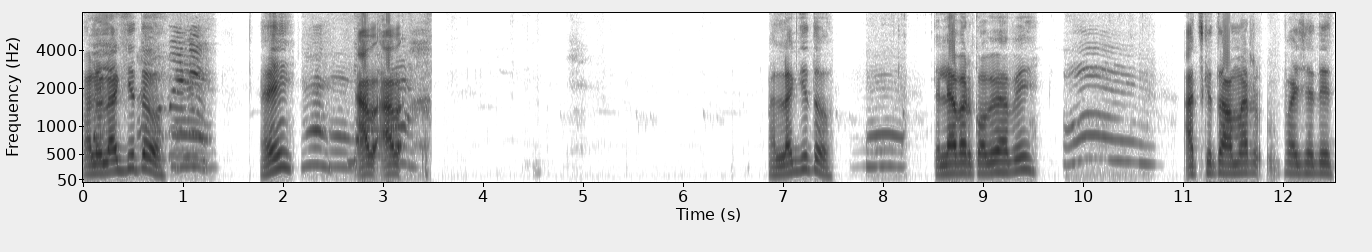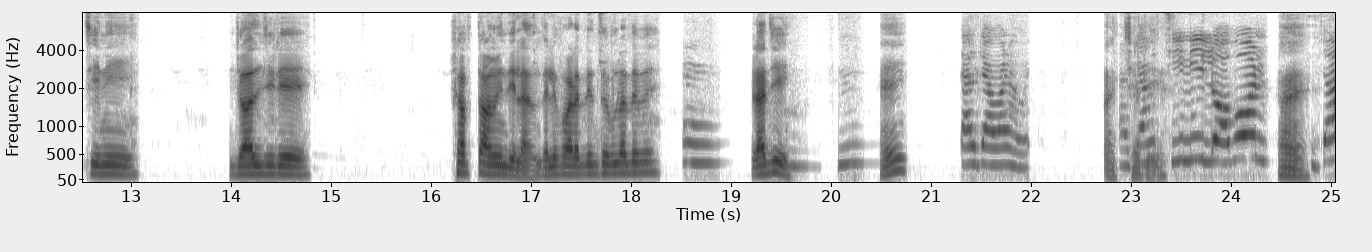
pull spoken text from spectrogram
ভালো লাগছে তো? হ্যাঁ। হ্যাঁ? ভালো লাগছে তো? তাহলে আবার কবে হবে? আজকে তো আমার পয়সা দিয়ে চিনি জল জিরে সব তো আমি দিলাম। তাহলে পরের দিন তোমরা দেবে। রাজি? হ্যাঁ? কালকে আবার হবে। আচ্ছা ঠিক আছে। চিনি লবণ হ্যাঁ। যা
